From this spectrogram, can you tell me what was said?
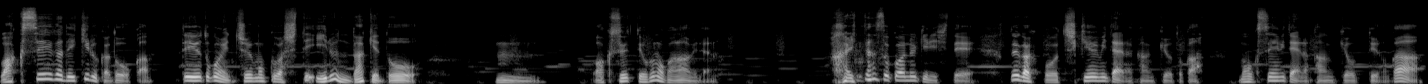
惑星ができるかどうかっていうところに注目はしているんだけど、うん、惑星って呼ぶのかなみたいな。一旦そこは抜きにして、とにかくこう地球みたいな環境とか、木星みたいな環境っていうのが、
